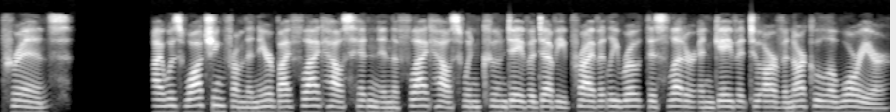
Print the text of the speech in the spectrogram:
Prince! I was watching from the nearby flag house hidden in the flag house when Kundava Devi privately wrote this letter and gave it to our warrior.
